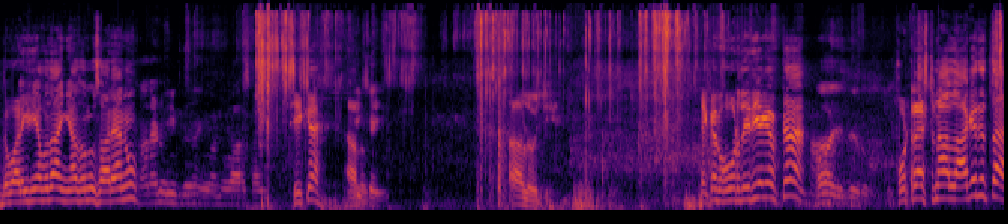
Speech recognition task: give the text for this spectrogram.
ਦੀਵਾਲੀ ਦੀਆਂ ਵਧਾਈਆਂ ਤੁਹਾਨੂੰ ਸਾਰਿਆਂ ਨੂੰ। ਸਾਰਿਆਂ ਨੂੰ ਜੀ ਮੁਬਾਰਕਾਂ ਜੀ। ਠੀਕ ਹੈ? ਆ ਠੀਕ ਹੈ ਜੀ। ਆ ਲਓ ਜੀ। ਇੱਕ ਇੱਕ ਹੋਰ ਦੇ ਦਈਏ ਗਿਫਟ ਹਾਂ ਜੀ ਦੇ ਦੋ ਫੁੱਟ ਰੈਸਟ ਨਾਲ ਲਾ ਕੇ ਦਿੱਤਾ?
